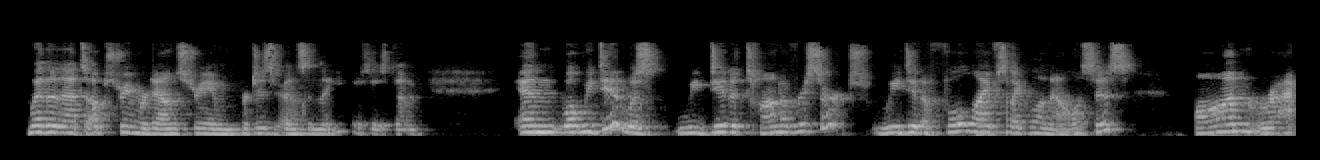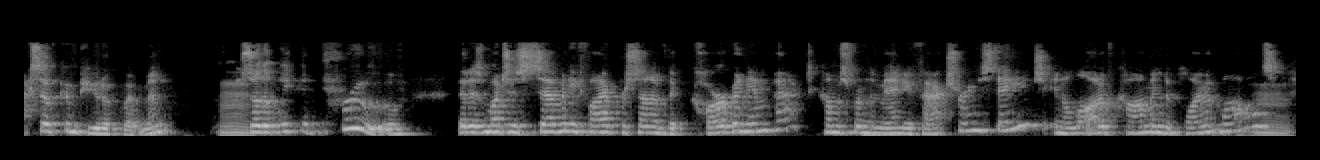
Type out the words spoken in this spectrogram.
whether that's upstream or downstream participants yeah. in the ecosystem and what we did was we did a ton of research. We did a full life cycle analysis on racks of compute equipment mm. so that we could prove that as much as 75% of the carbon impact comes from the manufacturing stage in a lot of common deployment models. Mm.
